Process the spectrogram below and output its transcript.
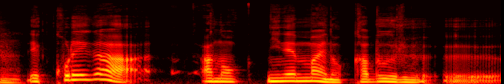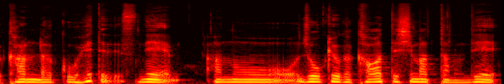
うんでこれがあの2年前のカブールう陥落を経てですねあの状況が変わってしまったので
